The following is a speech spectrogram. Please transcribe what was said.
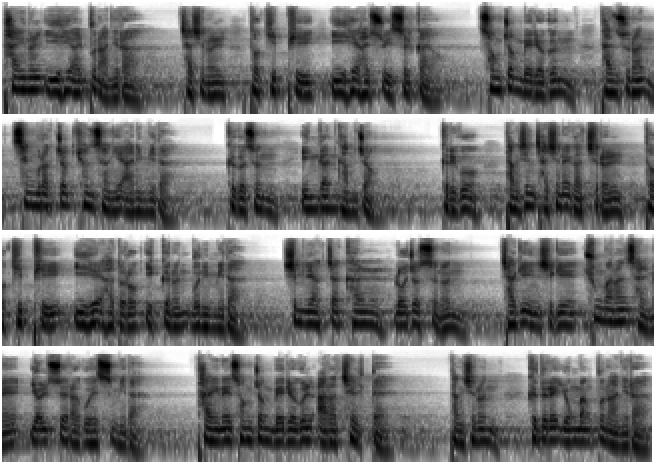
타인을 이해할 뿐 아니라 자신을 더 깊이 이해할 수 있을까요? 성적 매력은 단순한 생물학적 현상이 아닙니다. 그것은 인간 감정, 그리고 당신 자신의 가치를 더 깊이 이해하도록 이끄는 문입니다. 심리학자 칼 로저스는 자기 인식이 충만한 삶의 열쇠라고 했습니다. 타인의 성적 매력을 알아챌 때 당신은 그들의 욕망뿐 아니라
